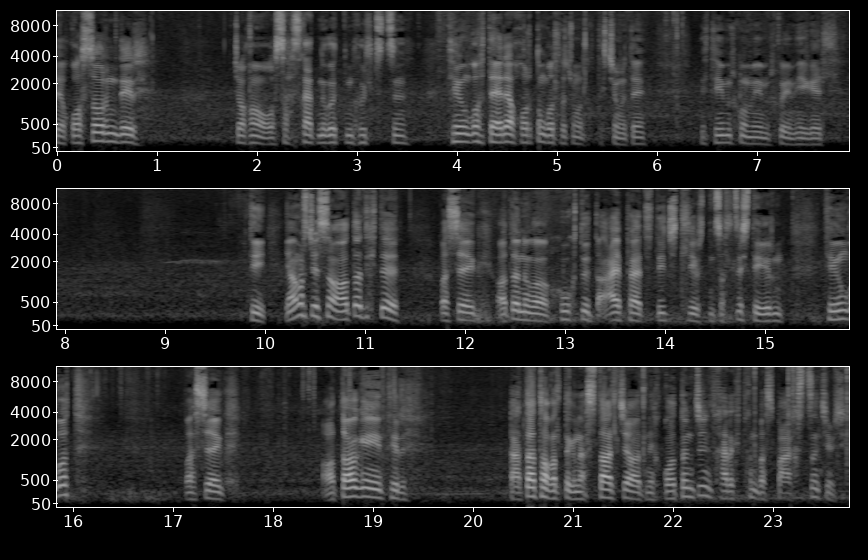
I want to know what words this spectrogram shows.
Тэг гулсуурн дээр жоохон ус асгаад нөгөөт нь хөлцсөн. Тэнгуут арай хурдан гулгаж мулгадаг ч юм уу те. Нэг тиймэрхүү мэмэрхүү юм хийгээл. Тий. Ямар ч байсан одоо тэгтээ бас яг одоо нөгөө хүүхдүүд iPad дижитал ертөнц болсон шүү дээ. Ер нь тэгэнгუთ бас яг одоогийн тэр гадаа тоглодог носталжи бол нэг гудамжинд харагдах нь бас багассан юм шиг.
